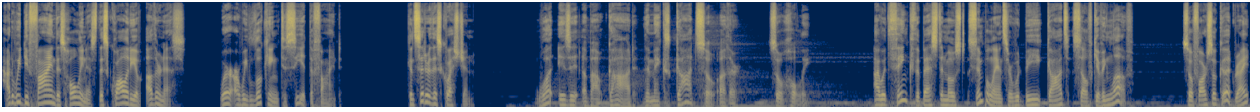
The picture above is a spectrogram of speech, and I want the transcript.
How do we define this holiness, this quality of otherness? Where are we looking to see it defined? Consider this question What is it about God that makes God so other, so holy? I would think the best and most simple answer would be God's self giving love. So far, so good, right?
